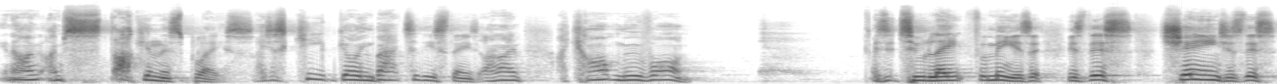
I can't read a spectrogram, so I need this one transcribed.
You know, I'm, I'm stuck in this place. I just keep going back to these things, and I, I can't move on. Is it too late for me? Is, it, is this change? Is this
